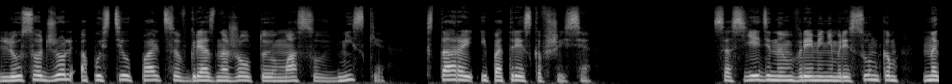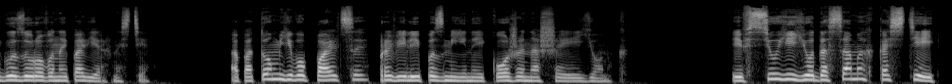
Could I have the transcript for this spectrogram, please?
Люсо Джоль опустил пальцы в грязно желтую массу в миске, старой и потрескавшейся, со съеденным временем рисунком на глазурованной поверхности. А потом его пальцы провели по змеиной коже на шее Йонг. И всю ее до самых костей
